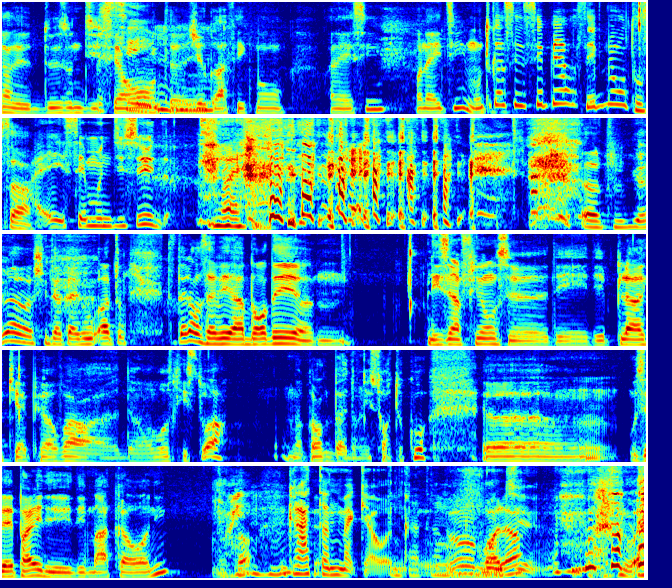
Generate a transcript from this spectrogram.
originaire de deux zones différentes Si. euh, Mhm. géographiquement en Haïti. En Haïti. Mais en tout cas, c'est bien, c'est bien tout ça. Et c'est Monde du Sud. Ouais. En tout cas, là, je suis d'accord avec vous. Tout, tout à l'heure, vous avez abordé euh, les influences euh, des, des plats qu'il y a pu avoir euh, dans votre histoire. D'accord, bah, dans l'histoire tout court. Euh, vous avez parlé des, des macaronis. D'accord Gratin de macaroni. Gratin. Oh, Voilà. bon Dieu. Ouais,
